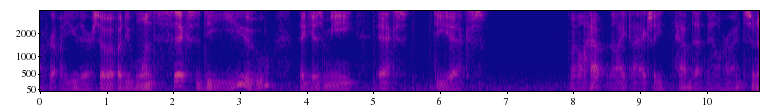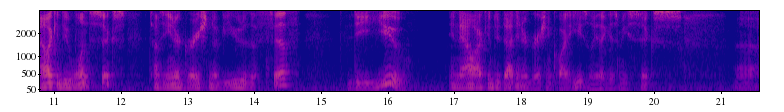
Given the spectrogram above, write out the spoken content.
I forgot my u there. So if I do 1 6 du, that gives me x dx well, I have I, I actually have that now, right? So now I can do 1 6 times the integration of u to the fifth du. And now I can do that integration quite easily. That gives me 6 uh,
